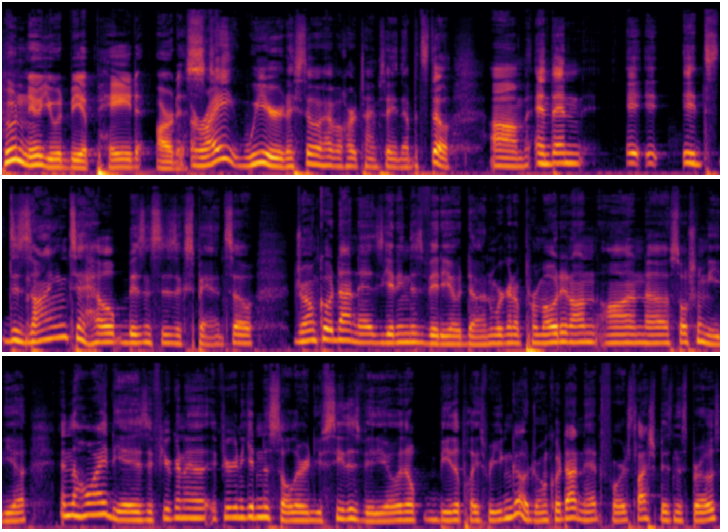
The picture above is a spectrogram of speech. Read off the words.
Who knew you would be a paid artist? Right? Weird. I still have a hard time saying that, but still. Um, and then it, it it's designed to help businesses expand. So dronequote.net is getting this video done. We're gonna promote it on on uh, social media, and the whole idea is if you're gonna if you're gonna get into solar and you see this video, it'll be the place where you can go. Dronequote.net forward slash business bros.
